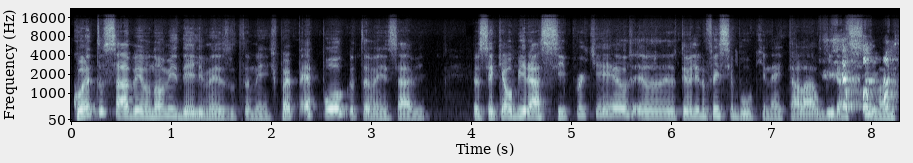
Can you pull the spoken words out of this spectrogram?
quantos sabem o nome dele mesmo também? Tipo, é, é pouco também, sabe? Eu sei que é o Biraci porque eu, eu, eu, tenho ele no Facebook, né? E tá lá o Biraci, mas.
